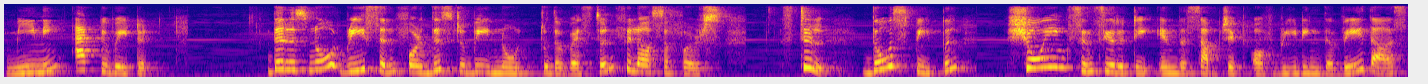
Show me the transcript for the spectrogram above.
meaning activated. There is no reason for this to be known to the Western philosophers. Still, those people showing sincerity in the subject of reading the Vedas,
